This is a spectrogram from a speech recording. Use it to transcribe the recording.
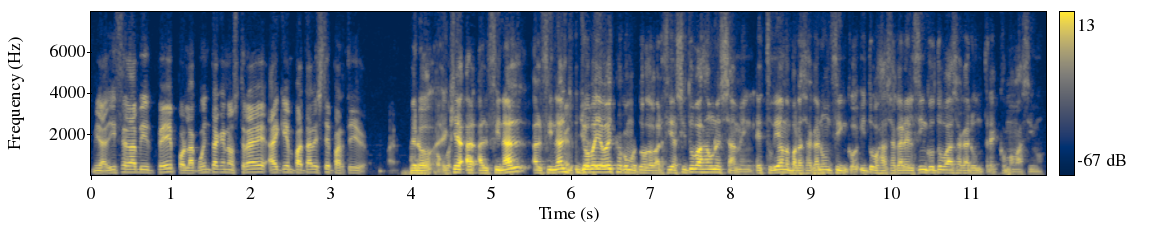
Mira, dice David P. Por la cuenta que nos trae, hay que empatar este partido. Bueno, Pero es que al, al final, al final yo veo esto como todo, García. Si tú vas a un examen estudiando para sacar un 5 y tú vas a sacar el 5, tú vas a sacar un 3 como máximo.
